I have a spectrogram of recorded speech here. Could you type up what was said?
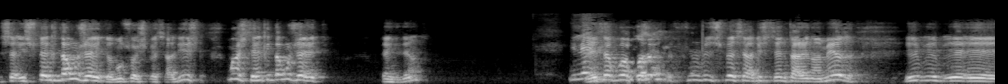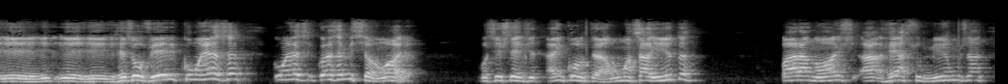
Isso, isso, tem que dar um jeito. Eu não sou especialista, mas tem que dar um jeito. Está entendendo? Guilherme... Isso é uma coisa que os especialistas sentarem na mesa e, e, e, e resolverem com essa, com, essa, com essa missão. Olha, vocês têm que encontrar uma saída para nós reassumirmos a,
